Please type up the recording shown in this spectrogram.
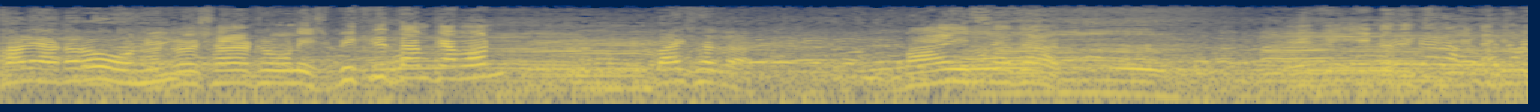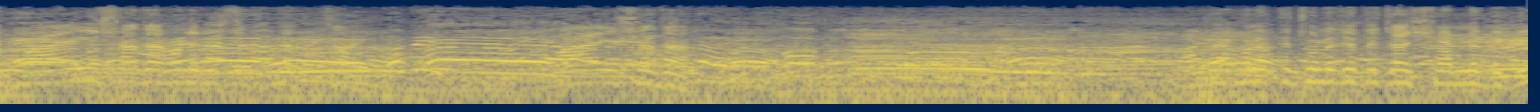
সাড়ে আঠারো উনিশ। সাড়ে আঠারো উনিশ। বিক্রির দাম কেমন? বাইশ হাজার। বাইশ হাজার। এটা দেখছি এটা কিন্তু বাইশ হাজার হলে বিক্রি করতে বাইশ হাজার। আমরা এখন একটু চলে যেতে চাই সামনের দিকে।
